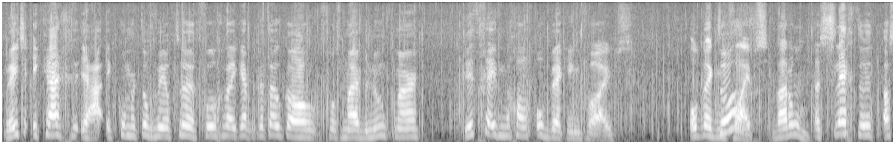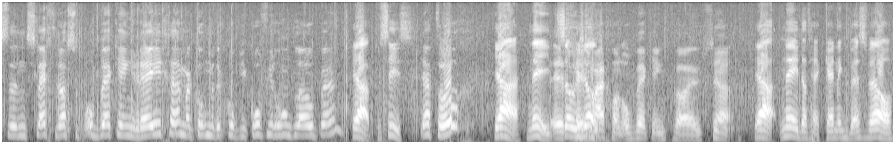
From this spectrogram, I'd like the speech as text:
weet je, ik krijg, ja, ik kom er toch weer op terug. Vorige week heb ik het ook al volgens mij benoemd, maar dit geeft me gewoon opwekking vibes. Opwekking Toch? vibes. Waarom? Een slechte, als het een slechte dag is op opwekking, regen, maar toch met een kopje koffie rondlopen. Ja, precies. Ja, toch? Ja, nee, Het geeft sowieso. mij gewoon opwekking vibes, ja. Ja, nee, dat herken ik best wel.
